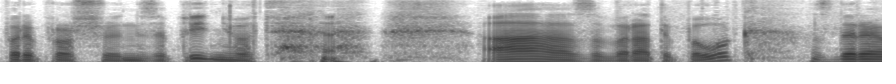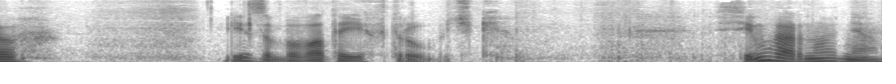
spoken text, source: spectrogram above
перепрошую, не запліднювати, а забирати пилок з дерев і забивати їх в трубочки. Всім гарного дня!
